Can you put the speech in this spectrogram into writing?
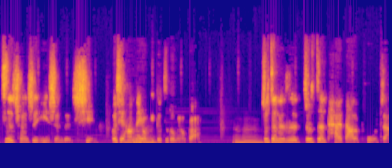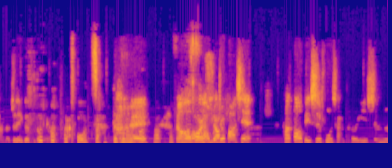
自称是医生的信，而且他内容一个字都没有改，嗯哼，就真的是，就真的太大的破绽了，就是一个字都没有改，破绽。对，然后后来我们就发现，他到底是妇产科医生呢，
